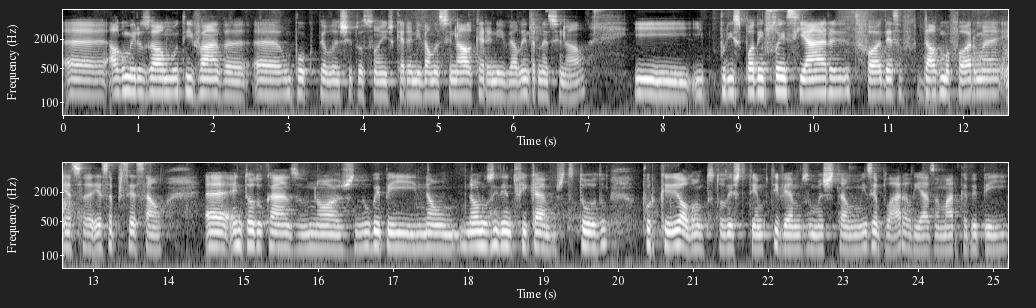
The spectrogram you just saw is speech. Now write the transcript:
Uh, alguma erosão motivada um pouco pelas situações, quer a nível nacional, quer a nível internacional, e, e por isso pode influenciar de, dessa, de alguma forma essa, essa percepção. em todo o caso, nós no BPI não, não nos identificamos de todo porque ao longo de todo este tempo tivemos uma gestão exemplar. Aliás, a marca BPI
